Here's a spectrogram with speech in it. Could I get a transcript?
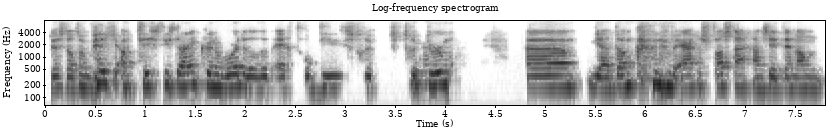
Dus dat we een beetje autistisch daarin kunnen worden, dat het echt op die stru structuur moet uh, ja, dan kunnen we ergens vast aan gaan zitten. En dan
